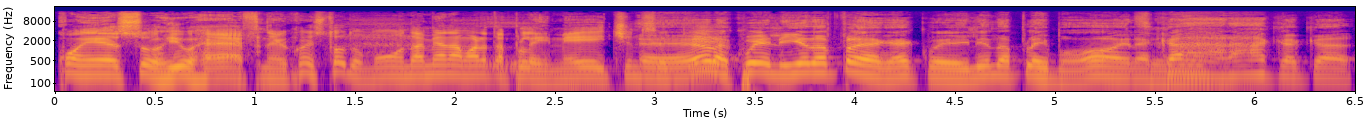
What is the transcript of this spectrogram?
conheço o Rio Hefner, conheço todo mundo, a minha namorada Playmate, não sei o É, quê. era coelhinha da, Play, é, coelhinha da Playboy, né? Caraca, cara.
